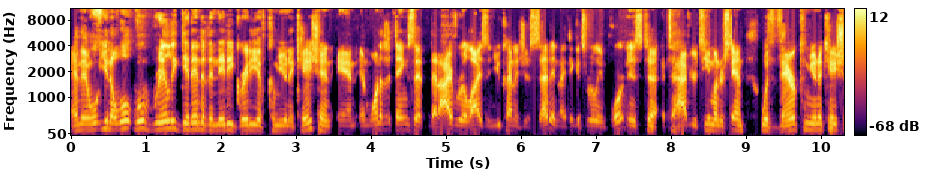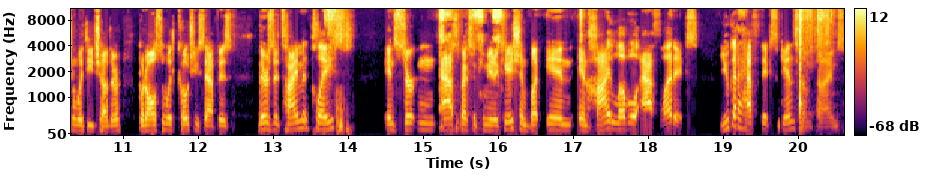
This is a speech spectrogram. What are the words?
And then you know we'll we'll really get into the nitty gritty of communication. And and one of the things that that I've realized and you kind of just said it and I think it's really important is to to have your team understand with their communication with each other but also with coaching staff is there's a time and place in certain aspects of communication but in in high level athletics you got to have thick skin sometimes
